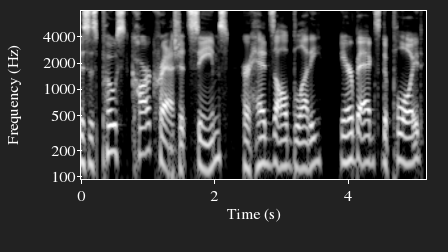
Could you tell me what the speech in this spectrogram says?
This is post car crash, it seems. Her head's all bloody, airbags deployed,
